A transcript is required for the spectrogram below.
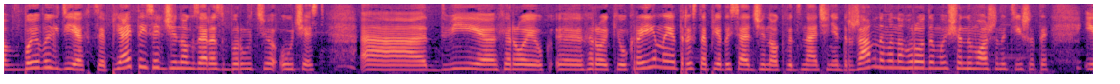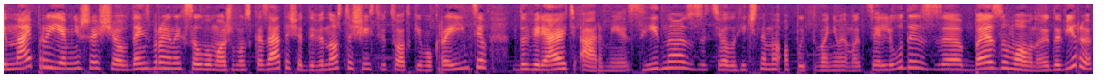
В бойових діях це 5 тисяч жінок зараз беруть участь. Дві герої е, геройки України, 350 жінок відзначені державними нагородами, що не може не тішити. І найприємніше, що в День збройних сил ми можемо сказати, що 96% українців довіряють армії згідно з соціологічними опитуваннями. Це люди з безумовною довірою.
